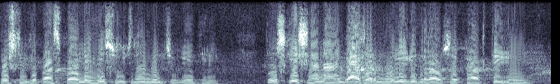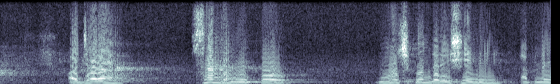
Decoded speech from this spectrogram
कृष्ण के पास पहले ही सूचना मिल चुकी थी तो उसकी सेनाएँ गाजर मूली की तरह उसे काटती गई और जरा संघ को मुचकुंद ऋषि ने अपने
